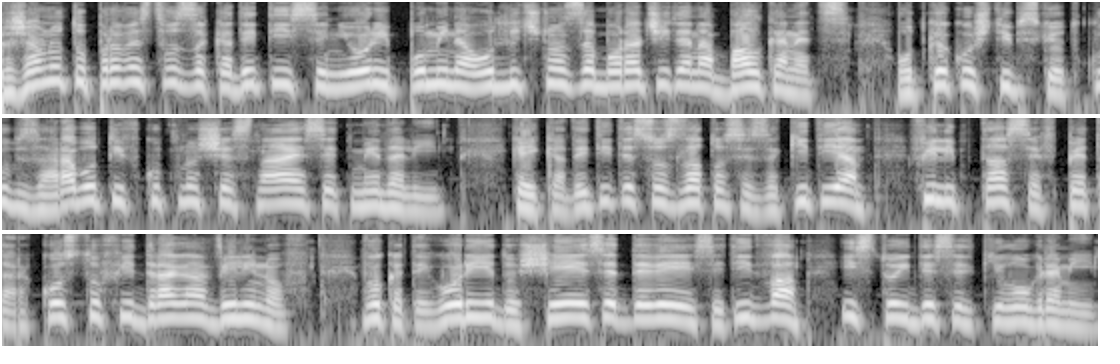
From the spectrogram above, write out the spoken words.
Државното првенство за кадети и сениори помина одлично за борачите на Балканец, откако Штипскиот клуб заработи вкупно 16 медали. Кај кадетите со злато се закитија Филип Тасев, Петар Костов и Драган Велинов во категории до 60, 92 и 110 килограми.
